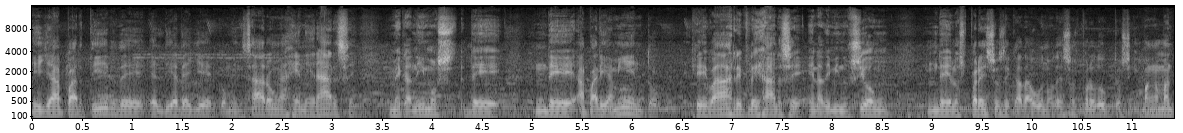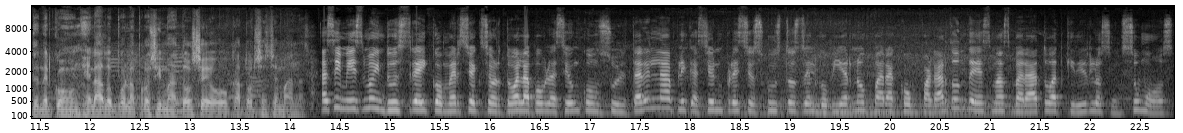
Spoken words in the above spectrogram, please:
Y ya a partir del día de ayer comenzaron a generarse mecanismos de, de apareamiento que va a reflejarse en la disminución de los precios de cada uno de esos productos y van a mantener congelado por las próximas 12 o 14 semanas. Asimismo, Industria y Comercio exhortó a la población consultar en la aplicación precios justos del gobierno para comparar dónde es más barato adquirir los insumos,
